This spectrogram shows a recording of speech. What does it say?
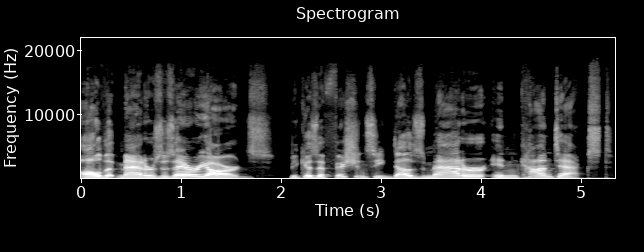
all that matters is air yards because efficiency does matter in context.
